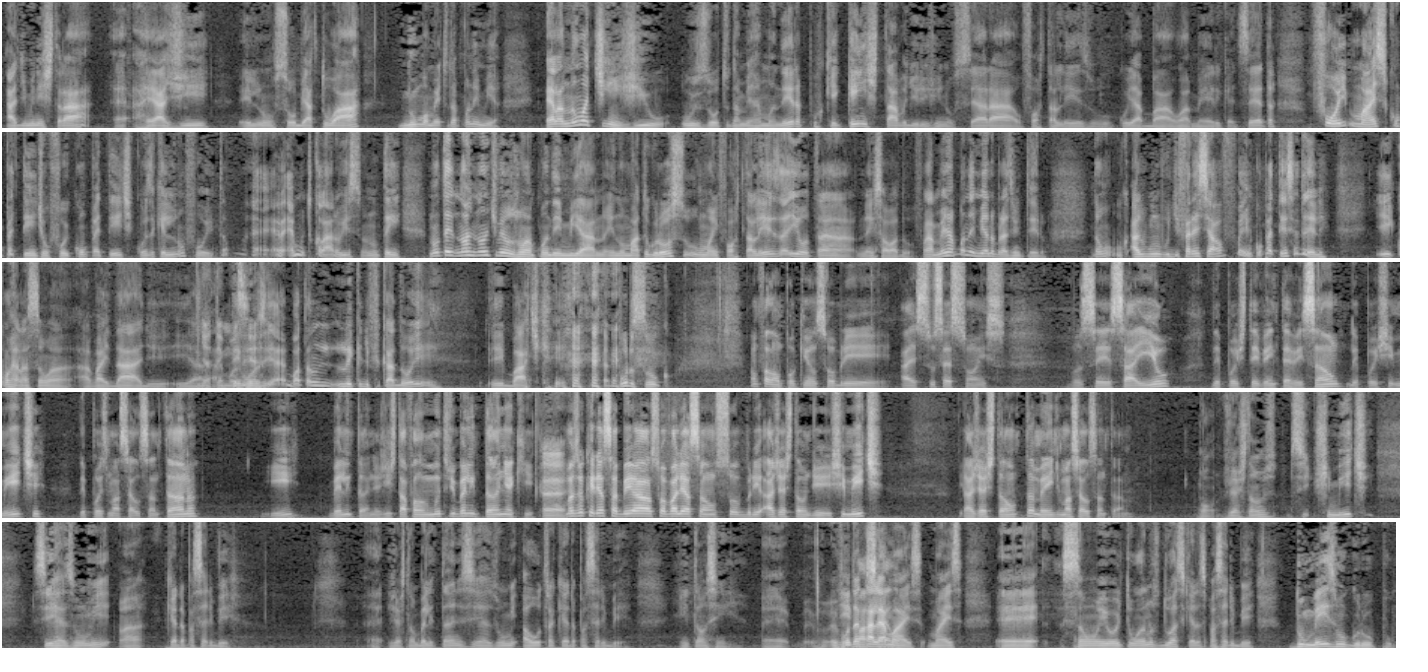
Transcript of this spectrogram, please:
administrar, eh, reagir, ele não soube atuar no momento da pandemia. ela não atingiu os outros da mesma maneira, porque quem estava dirigindo o Ceará, o Fortaleza, o Cuiabá, o América, etc., foi mais competente, ou foi competente, coisa que ele não foi. Então, é, é muito claro isso. Não tem, não tem, nós não tivemos uma pandemia no Mato Grosso, uma em Fortaleza e outra em Salvador. Foi a mesma pandemia no Brasil inteiro. Então, o, o diferencial foi a incompetência dele. E com relação à vaidade e a, e a teimosia, teimosia é, bota no liquidificador e, e bate, que é puro suco. Vamos falar um pouquinho sobre as sucessões. Você saiu, depois teve a intervenção, depois Schmidt, depois Marcelo Santana e Belintani. A gente está falando muito de Belintani aqui. É. Mas eu queria saber a sua avaliação sobre a gestão de Schmidt e a gestão também de Marcelo Santana. Bom, gestão Schmidt se resume a queda para a Série B. É, gestão Belintani se resume a outra queda para a Série B. Então, assim, é, eu vou e detalhar Marcelo? mais, mas é, são em oito anos duas quedas para a Série B. Do mesmo grupo.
